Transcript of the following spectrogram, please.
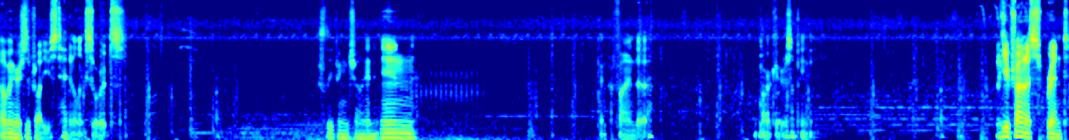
helping her, she's probably used to handling swords. Sleeping Giant Inn. Gotta find a market or something. I keep trying to sprint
